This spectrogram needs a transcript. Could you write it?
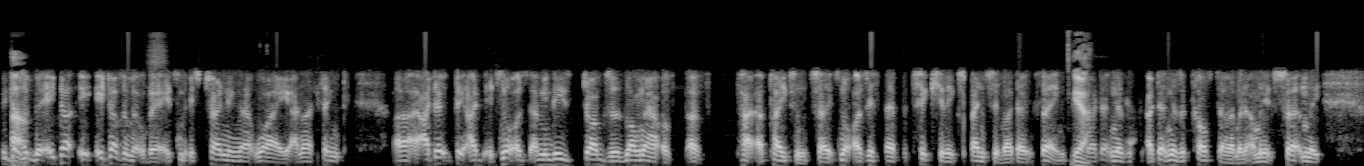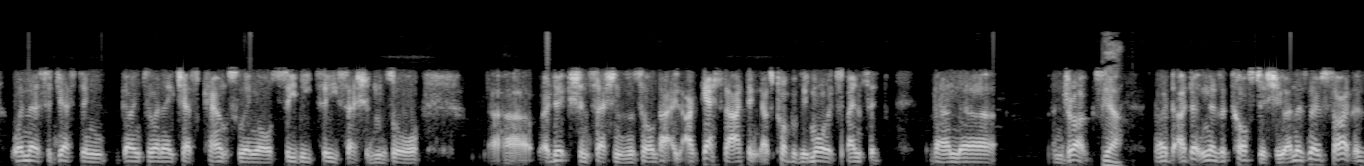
It does, a bit, it, does, it, does a little bit. It's, it's trending that way, and I think uh, I don't think I, it's not. As, I mean, these drugs are long out of, of a patent, so it's not as if they're particularly expensive. I don't think. Yeah. So I don't. Think there's, I don't think there's a cost element. I mean, it's certainly when they're suggesting going to NHS counselling or CBT sessions or uh, addiction sessions and so on. That I guess that I think that's probably more expensive than uh, than drugs. Yeah. I, I don't think there's a cost issue, and there's no side, as,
